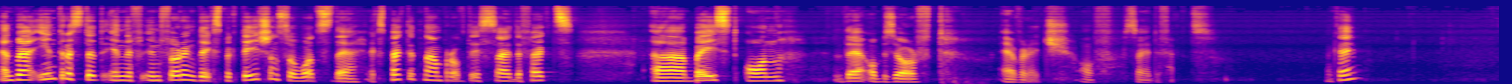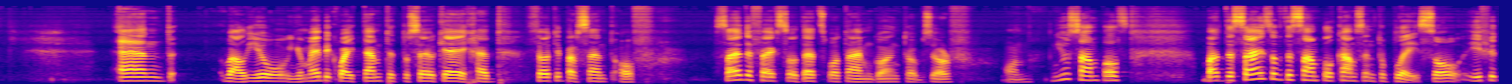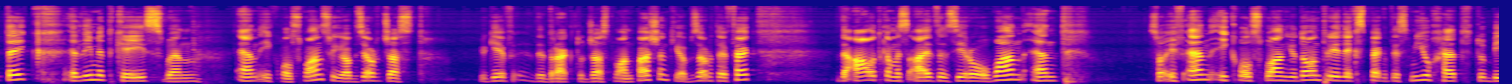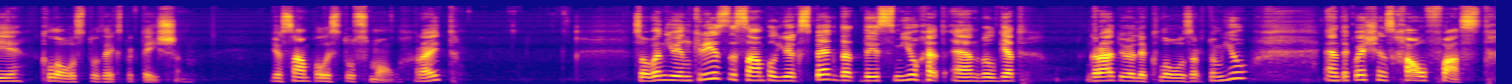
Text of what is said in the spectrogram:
And we're interested in inferring the expectation, so what's the expected number of these side effects uh, based on the observed average of side effects. Okay? And well, you, you may be quite tempted to say, okay, I had 30% of side effects, so that's what I'm going to observe on new samples. But the size of the sample comes into play. So if you take a limit case when n equals 1, so you observe just, you give the drug to just one patient, you observe the effect, the outcome is either 0 or 1, and so if n equals 1, you don't really expect this mu hat to be close to the expectation. Your sample is too small, right? So when you increase the sample, you expect that this mu hat n will get gradually closer to mu. And the question is how fast?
